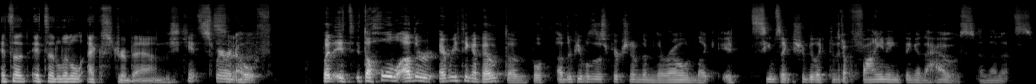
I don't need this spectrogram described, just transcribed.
It's a it's a little extra ban. you can't swear an oath. But it's the whole other everything about them, both other people's description of them, their own. Like it seems like it should be like the defining thing of the house, and then it's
